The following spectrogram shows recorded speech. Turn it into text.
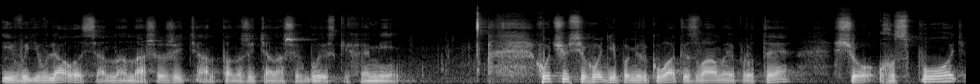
і виявлялося на наше життя та на життя наших близьких. Амінь. Хочу сьогодні поміркувати з вами про те, що Господь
